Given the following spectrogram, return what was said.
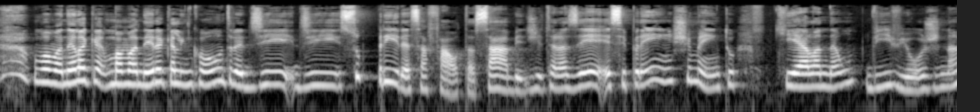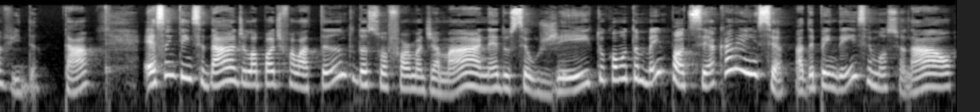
uma maneira que, uma maneira que ela encontra de, de suprir essa falta, sabe? De trazer esse preenchimento que ela não vive hoje na vida, tá? Essa intensidade, ela pode falar tanto da sua forma de amar, né, do seu jeito, como também pode ser a carência, a dependência emocional,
